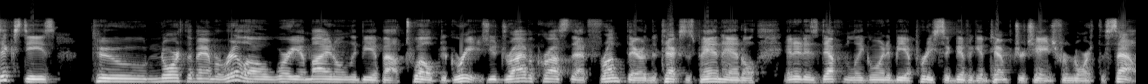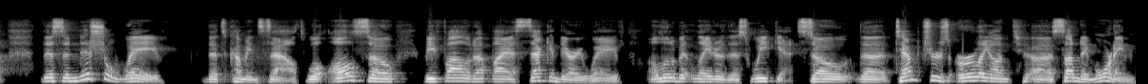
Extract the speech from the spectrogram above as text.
60s to north of Amarillo, where you might only be about 12 degrees. You drive across that front there in the Texas Panhandle, and it is definitely going to be a pretty significant temperature change from north to south. This initial wave that's coming south will also be followed up by a secondary wave a little bit later this weekend. So the temperatures early on uh, Sunday morning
